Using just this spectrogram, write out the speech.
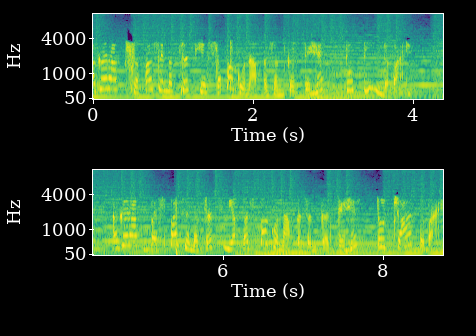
अगर आप सपा से नफरत या सपा को नापसंद करते हैं तो तीन दबाएँ। अगर आप बसपा से नफरत या बसपा को नापसंद करते हैं तो चार दबाएँ।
